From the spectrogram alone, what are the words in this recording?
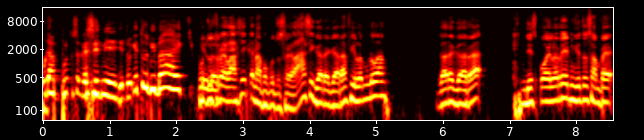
udah putus dari sini gitu. Itu lebih baik. Putus gitu. relasi kenapa putus relasi gara-gara film doang? Gara-gara di spoilerin gitu sampai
